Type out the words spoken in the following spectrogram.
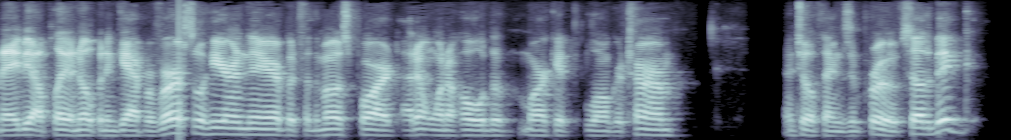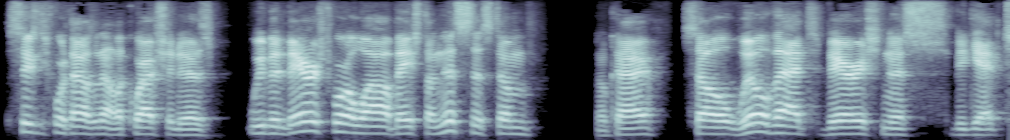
Maybe I'll play an opening gap reversal here and there, but for the most part, I don't want to hold the market longer term until things improve. So the big $64,000 question is, we've been bearish for a while based on this system, okay? So will that bearishness beget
